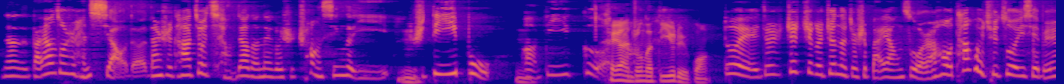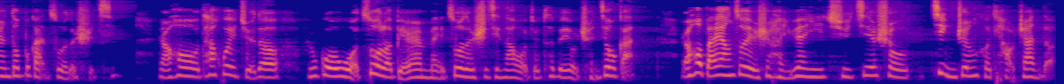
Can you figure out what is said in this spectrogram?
那白羊座是很小的，但是它就强调的那个是创新的意义，就是第一步。啊，第一个黑暗中的第一缕光，对，就是这这个真的就是白羊座，然后他会去做一些别人都不敢做的事情，然后他会觉得如果我做了别人没做的事情，那我就特别有成就感。然后白羊座也是很愿意去接受竞争和挑战的，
